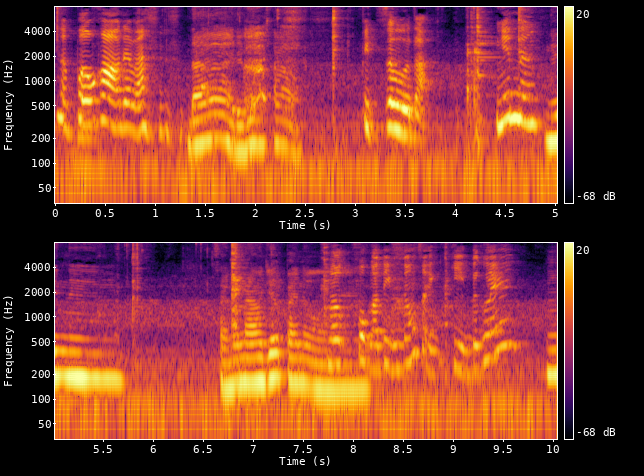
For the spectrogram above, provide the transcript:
เดี๋ยวเพิ่มข้าวได้ไหมได้เดี๋ยวเพิ่มข้าว ผิดสูตรอะ นิดนึงนิดนึงใส่มะนาวเยอะไปหน่อยเราปกติมันต้องใส่กรีบเล็กอื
